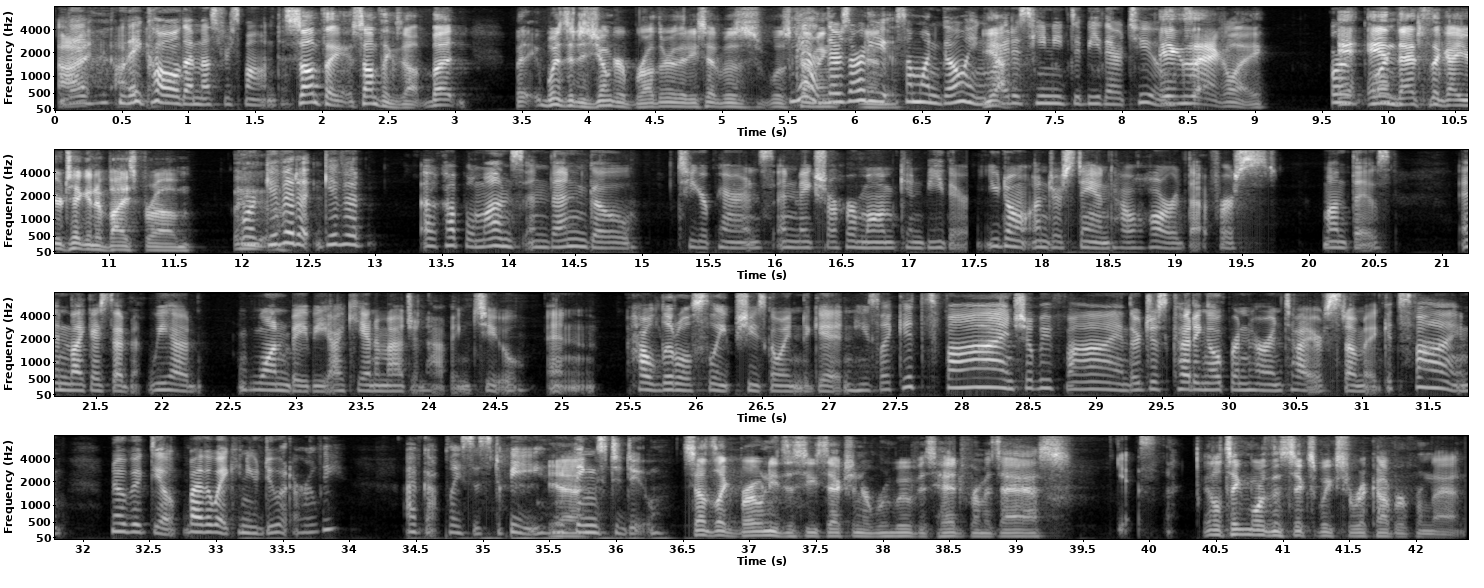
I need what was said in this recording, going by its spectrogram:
They, I- they called, I must respond. Something something's up, but but was it his younger brother that he said was was Yeah, coming? there's already And- someone going. Yeah. Why does he need to be there too? exactly. Or, and, and that's the guy you're taking advice from. or give it a, give it a couple months and then go to your parents and make sure her mom can be there. You don't understand how hard that first month is. And like I said, we had one baby. I can't imagine having two and how little sleep she's going to get. And he's like, "It's fine. She'll be fine. They're just cutting open her entire stomach. It's fine. No big deal." By the way, can you do it early? I've got places to be Yeah. and things to do. Sounds like bro needs a C-section to remove his head from his ass. Yes. It'll take more than six weeks to recover from that.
